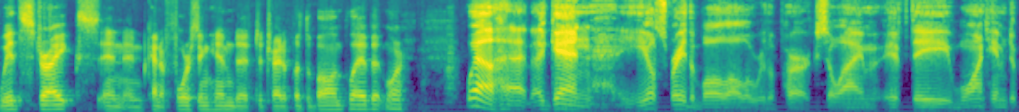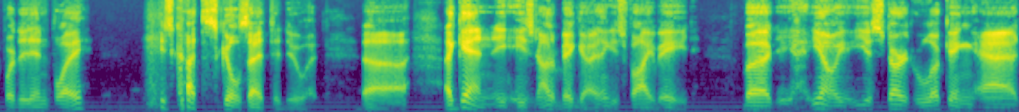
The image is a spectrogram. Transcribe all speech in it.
with strikes and, and kind of forcing him to, to try to put the ball in play a bit more? Well, uh, again, he'll spray the ball all over the park. So I'm if they want him to put it in play, he's got the skill set to do it. Uh, again, he's not a big guy. I think he's five eight, but you know, you start looking at,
